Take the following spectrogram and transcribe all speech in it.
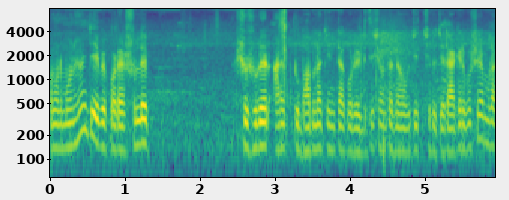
আমার মনে হয় যে এই ব্যাপারে আসলে শ্বশুরের আরেকটু ভাবনা চিন্তা করে ডিসিশনটা নেওয়া উচিত ছিল যে রাগের বসে আমরা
